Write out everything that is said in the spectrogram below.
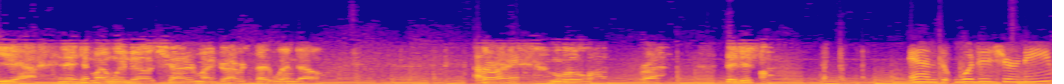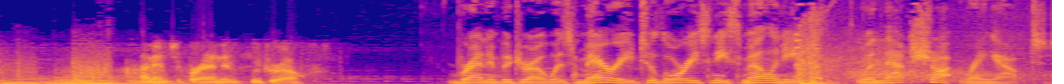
Yeah, and it hit my window, it shattered my driver's side window. Sorry, I'm a little out of breath. They just. And what is your name? My name's Brandon Boudreau. Brandon Boudreau was married to Lori's niece Melanie when that shot rang out.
